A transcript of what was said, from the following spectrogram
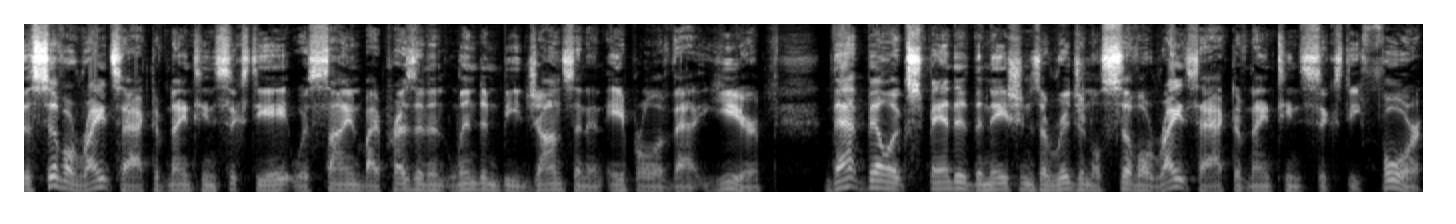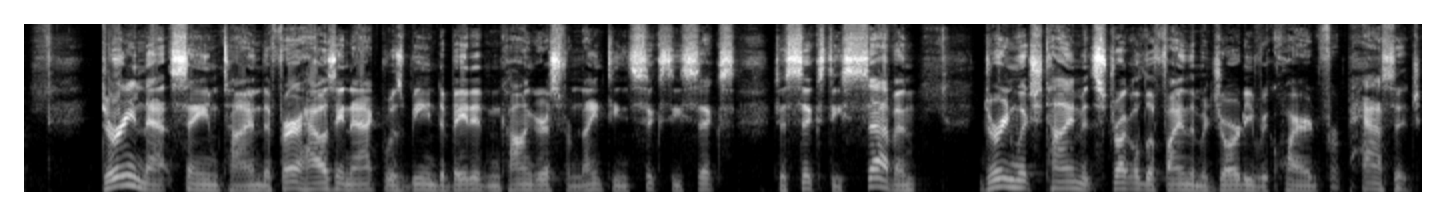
The Civil Rights Act of 1968 was signed by President Lyndon B. Johnson in April of that year. That bill expanded the nation's original Civil Rights Act of 1964. During that same time, the Fair Housing Act was being debated in Congress from 1966 to 67 during which time it struggled to find the majority required for passage.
